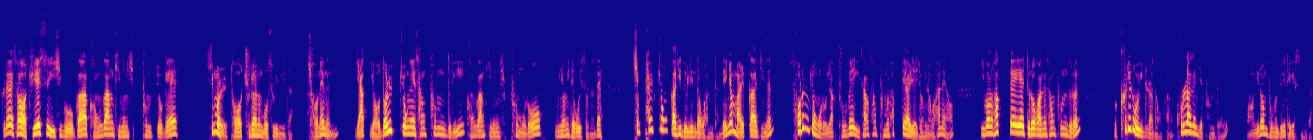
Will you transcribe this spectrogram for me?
그래서 GS25가 건강기능식품 쪽에 힘을 더 주려는 모습입니다. 전에는 약 8종의 상품들이 건강기능식품으로 운영이 되고 있었는데 18종까지 늘린다고 합니다. 내년 말까지는 30종으로 약 2배 이상 상품을 확대할 예정이라고 하네요. 이번 확대에 들어가는 상품들은 뭐 크릴 오일이라던가 콜라겐 제품들 어, 이런 부분들이 되겠습니다.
